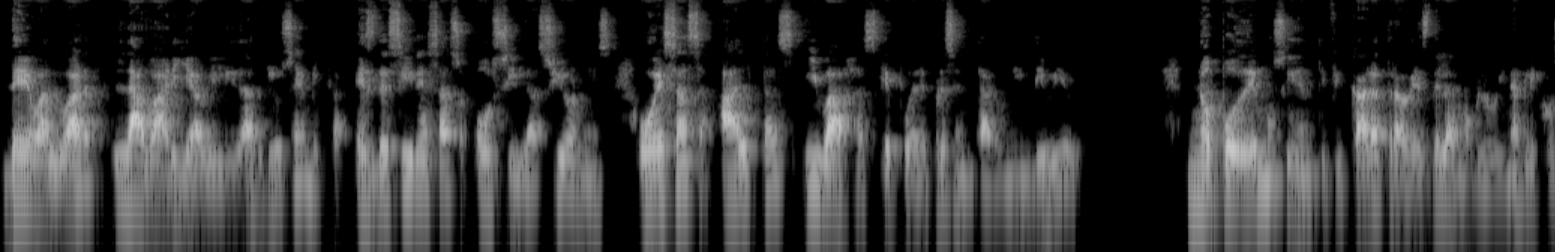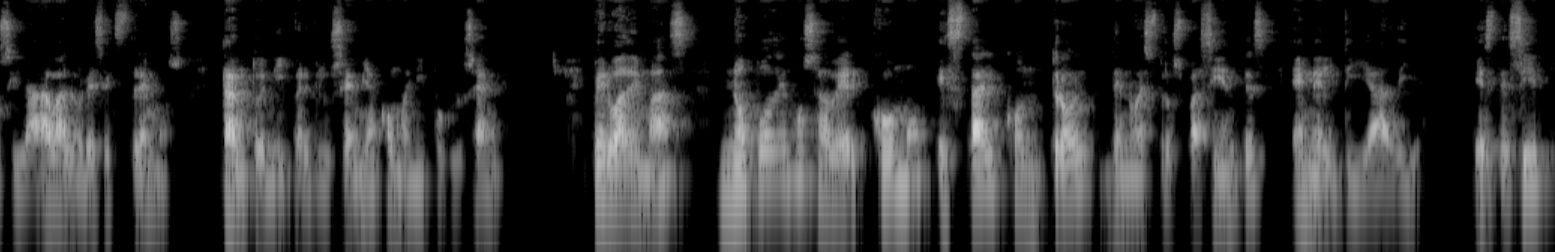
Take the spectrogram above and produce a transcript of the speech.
de evaluar la variabilidad glucémica, es decir, esas oscilaciones o esas altas y bajas que puede presentar un individuo. No podemos identificar a través de la hemoglobina glicosilada valores extremos, tanto en hiperglucemia como en hipoglucemia. Pero además, no podemos saber cómo está el control de nuestros pacientes en el día a día. Es decir,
